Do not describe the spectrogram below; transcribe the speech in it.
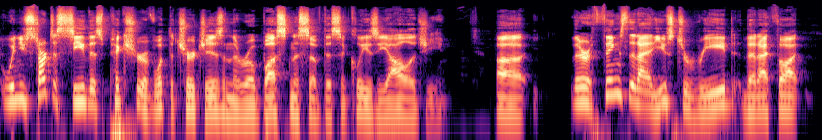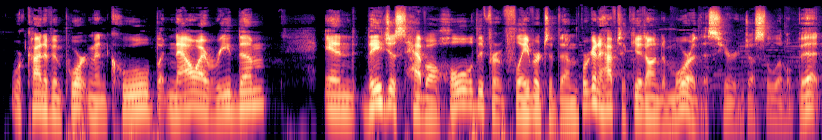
When you start to see this picture of what the church is and the robustness of this ecclesiology, uh, there are things that I used to read that I thought were kind of important and cool, but now I read them and they just have a whole different flavor to them. We're going to have to get onto more of this here in just a little bit.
